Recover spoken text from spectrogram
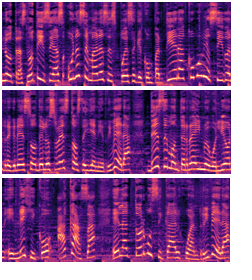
En otras noticias, unas semanas después de que compartiera cómo había sido el regreso de los restos de Jenny Rivera desde Monterrey, Nuevo León, en México, a casa, el actor musical Juan Rivera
